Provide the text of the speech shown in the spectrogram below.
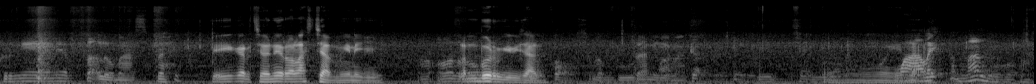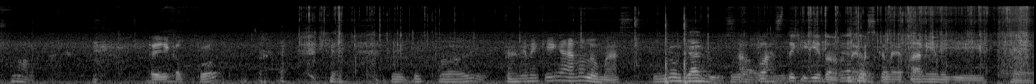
Gur ngene tok lho, Mas. Bah, Iki kerjane 12 jam ngene iki. oh, oh, Lembur iki pisan. lemburan iki, Mas. Oh. Walik tenan lho. Daya kebo. Itu boy. Bah ngene iki nganu lho, Mas. Burung ganggu. Plastik iki to, nek wis keletan ngene iki. Heeh.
